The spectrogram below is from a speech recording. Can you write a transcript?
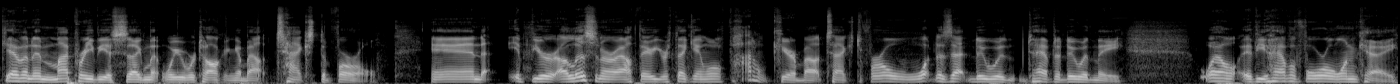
Kevin, in my previous segment, we were talking about tax deferral. And if you're a listener out there, you're thinking, well, I don't care about tax deferral. What does that do with have to do with me? Well, if you have a 401k,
